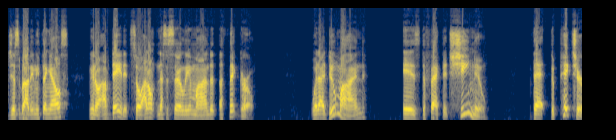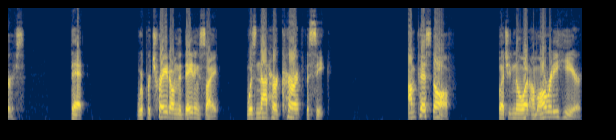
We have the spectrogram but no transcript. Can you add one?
just about anything else, you know, I've dated. So I don't necessarily mind a, a thick girl. What I do mind is the fact that she knew that the pictures that were portrayed on the dating site was not her current physique. I'm pissed off, but you know what? I'm already here.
